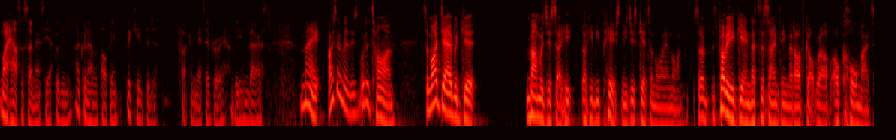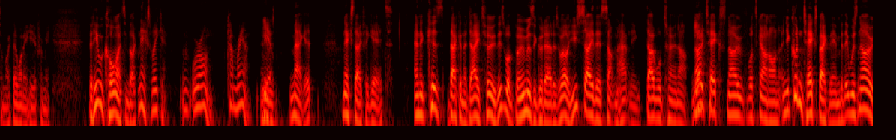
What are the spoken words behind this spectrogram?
my house is so messy. I couldn't I couldn't have a pop in. The kids are just fucking mess everywhere. I'd be embarrassed. Mate, I was talking about this, what a time. So my dad would get, mum would just say he like he'd be pissed, and he just gets on the landline. So it's probably again that's the same thing that I've got where I'll, I'll call mates. I'm like they want to hear from me, but he would call mates and be like, next weekend we're on, come round. And he Yeah. was maggot. Next day forgets. And because back in the day too, this is what boomers are good at as well. You say there's something happening, they will turn up. No Yeah. text, no what's going on, and you couldn't text back then, but there was no,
